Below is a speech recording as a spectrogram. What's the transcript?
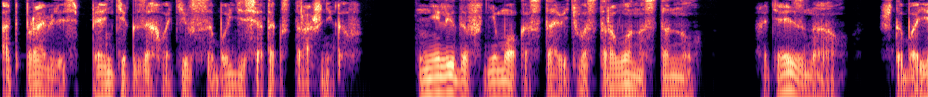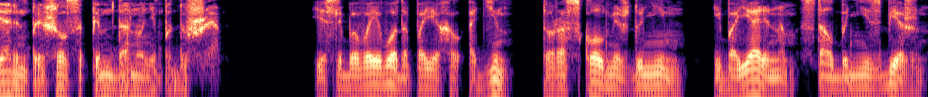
отправились в Пентик, захватив с собой десяток стражников. Нелидов не мог оставить в острово на стану, хотя и знал, что боярин пришелся Пимдану не по душе. Если бы воевода поехал один, то раскол между ним и боярином стал бы неизбежен,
